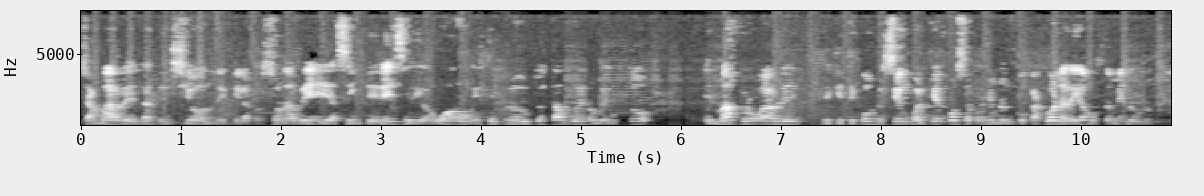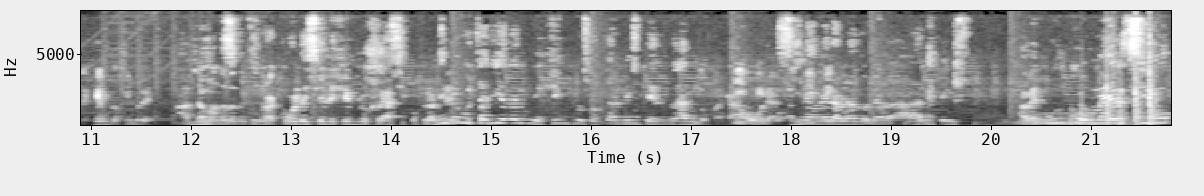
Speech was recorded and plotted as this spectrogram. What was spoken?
llamarles la atención, de que la persona vea, se interese, diga, wow, este producto está bueno, me gustó, es más probable de que te compre, sea en cualquier cosa, por ejemplo en Coca-Cola, digamos, también un, ejemplo, siempre A mí llamando la atención. Coca-Cola es el ejemplo clásico, pero a mí Sí. me gustaría dar un ejemplo totalmente random acá Típico, ahora, sin típico. haber hablado nada antes. A ver, un comercio.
